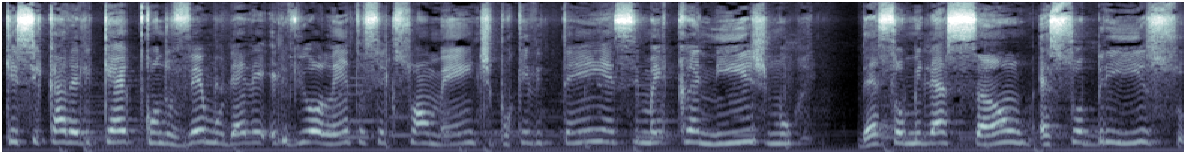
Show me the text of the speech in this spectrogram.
Que esse cara, ele quer, quando vê mulher, ele, ele violenta sexualmente, porque ele tem esse mecanismo dessa humilhação. É sobre isso.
